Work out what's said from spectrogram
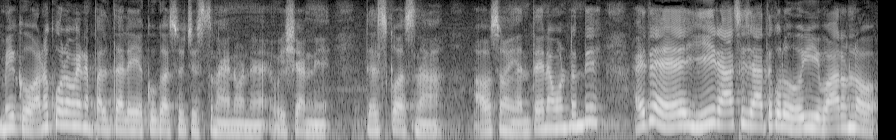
మీకు అనుకూలమైన ఫలితాలే ఎక్కువగా సూచిస్తున్నాయనే విషయాన్ని తెలుసుకోవాల్సిన అవసరం ఎంతైనా ఉంటుంది. అయితే ఈ రాశి జాతకులు ఈ వారంలో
